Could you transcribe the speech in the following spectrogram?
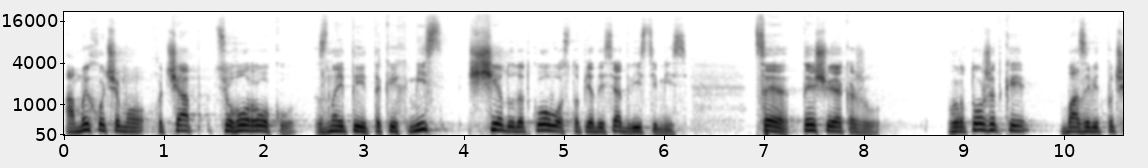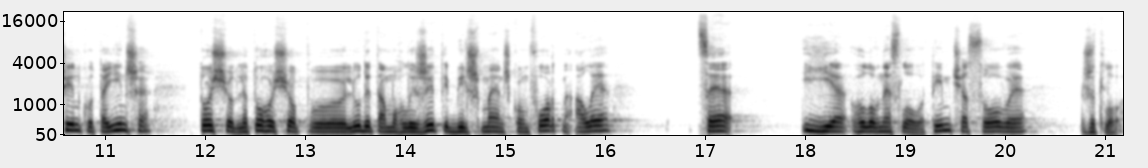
А ми хочемо хоча б цього року знайти таких місць ще додатково 150-200 місць. Це те, що я кажу: гуртожитки, бази відпочинку та інше. Тощо для того, щоб е, люди там могли жити більш-менш комфортно, але це і є головне слово тимчасове житло.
